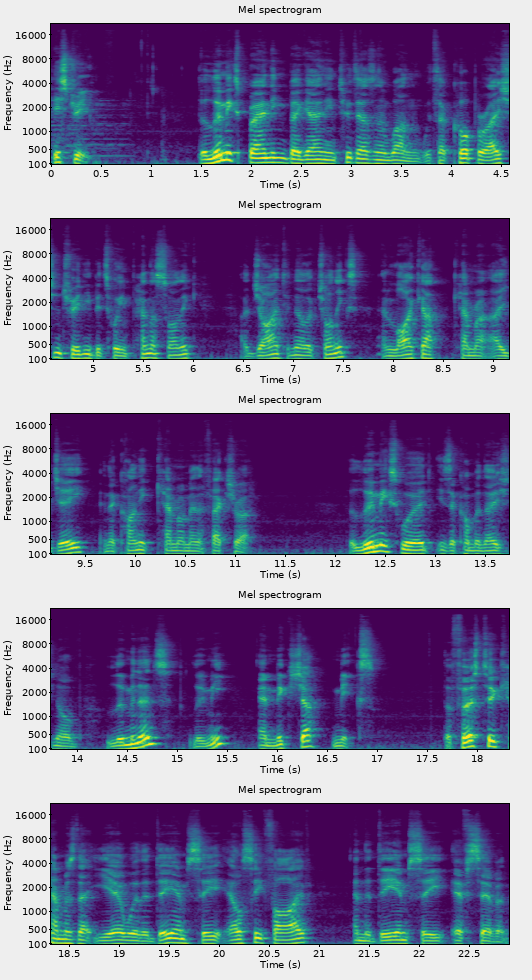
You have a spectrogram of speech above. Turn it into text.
History the Lumix branding began in 2001 with a cooperation treaty between Panasonic, a giant in electronics, and Leica Camera AG, an iconic camera manufacturer. The Lumix word is a combination of luminance, lumi, and mixture, mix. The first two cameras that year were the DMC LC5 and the DMC F7.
